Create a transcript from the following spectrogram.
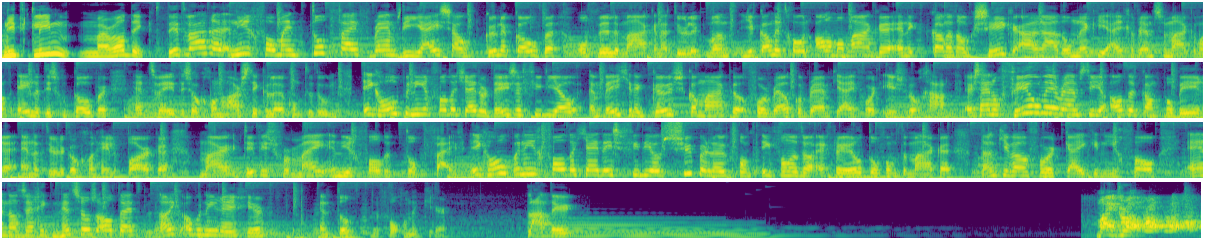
Niet clean, maar wel dik. Dit waren in ieder geval mijn top 5 Rams die jij zou kunnen kopen of willen maken natuurlijk. Want je kan dit gewoon allemaal maken en ik kan het ook zeker aanraden om lekker je eigen Rams te maken. Want één, het is goedkoper en twee, het is ook gewoon hartstikke leuk om te doen. Ik hoop in ieder geval dat jij door deze video een beetje een keuze kan maken voor welke ramp jij voor het eerst wil gaan. Er zijn nog veel meer ramps die je altijd kan proberen en natuurlijk ook gewoon hele parken. Maar dit is voor mij in ieder geval de top 5. Ik hoop in ieder geval dat jij deze video super leuk vond. Ik vond het wel echt weer heel tof om te maken. Dankjewel voor het kijken in ieder geval. En dan zeg ik net zoals altijd, like, abonneer, reageer. En tot de volgende keer. Later! My drop!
